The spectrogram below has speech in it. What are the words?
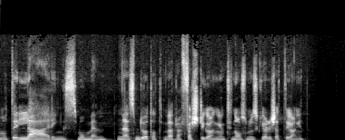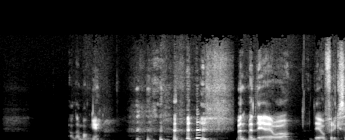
måte, læringsmomentene som du har tatt med deg fra første gangen til nå som du skal gjøre det sjette gangen? Ja, det er mange. men, men det å, det å f.eks.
